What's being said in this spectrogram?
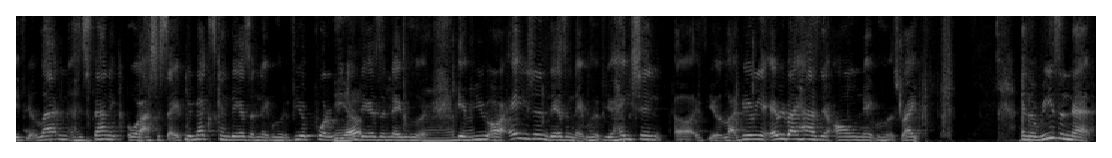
if you're Latin, Hispanic, or I should say if you're Mexican, there's a neighborhood. If you're Puerto Rican, yep. there's a neighborhood. Mm-hmm. If you are Asian, there's a neighborhood. If you're Haitian, uh, if you're Liberian, everybody has their own neighborhoods, right? And the reason that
